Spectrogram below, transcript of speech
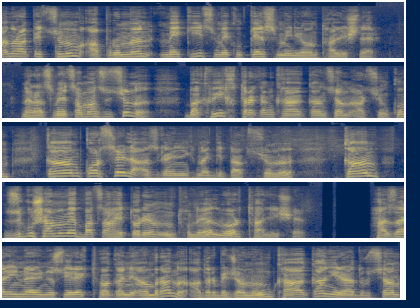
հանրապետությունում ապրում են 1-ից 1.5 միլիոն Թալիշներ։ Նրանց մեծամասնությունը Բաքվի խտրական քաղաքականության արդյունքում կամ կորցրել է ազգային ինքնագիտակցությունը, կամ զգուշանում է բացահայտորեն ընդունել, որ Թալիշ է։ 1993 թվականի ամռանը Ադրբեջանում քաղաքական իրադրության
